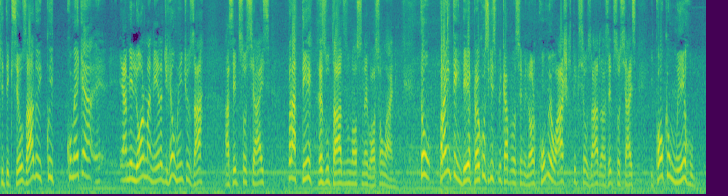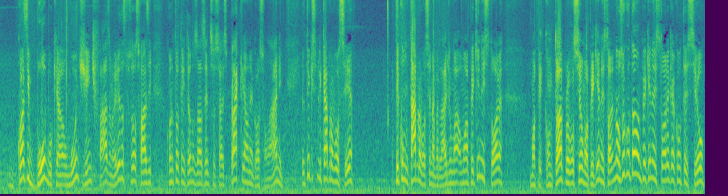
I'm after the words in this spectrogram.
que tem que ser usado e como é que é, é a melhor maneira de realmente usar as redes sociais para ter resultados no nosso negócio online. Então, para entender, para eu conseguir explicar para você melhor como eu acho que tem que ser usado as redes sociais e qual que é um erro quase bobo que um monte de gente faz, a maioria das pessoas fazem quando estão tentando usar as redes sociais para criar um negócio online, eu tenho que explicar para você, tenho que contar para você, na verdade, uma, uma pequena história uma, contar para você uma pequena história. Não, só contar uma pequena história que aconteceu.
